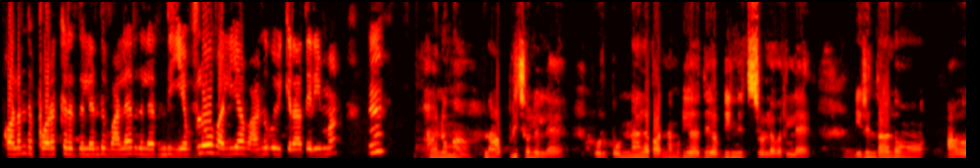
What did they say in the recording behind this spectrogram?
குழந்தை பிறக்கிறதுல இருந்து வளர்றதுல இருந்து எவ்வளவு வழியா அனுபவிக்கிறா தெரியுமா? ஹனுமா நான் அப்படி சொல்லல. ஒரு பொண்ணால பண்ண முடியாது அப்படின்னு சொல்ல வரல. இருந்தாலும் அவ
